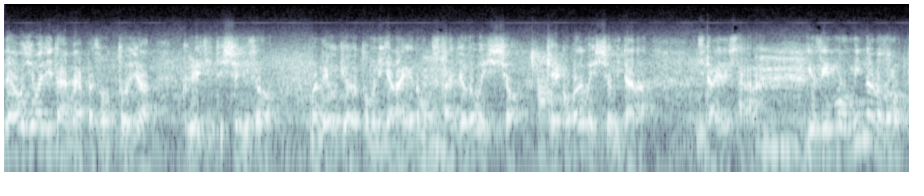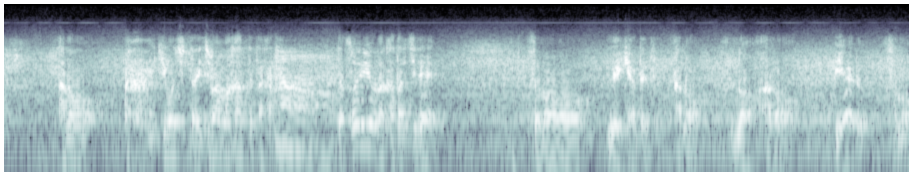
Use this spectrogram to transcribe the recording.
で青島自体もやっぱりその当時はクレイジーと一緒にその、まあ、ネオ教と共にじゃないけども、スタジオでも一緒稽古場でも一緒みたいな時代でしたから、うん。要するにもうみんなのそのあの 気持ちってのは一番分かってたから,、だからそういうような形でその植木が出てあののあのいわゆるその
